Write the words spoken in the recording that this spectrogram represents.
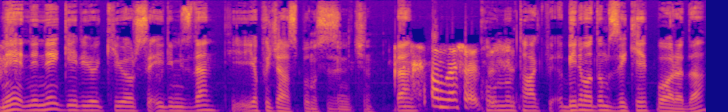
ne ne ne geliyor ki yorsa elimizden yapacağız bunu sizin için. Ben Allah konunun takip benim adım Zeki bu arada.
